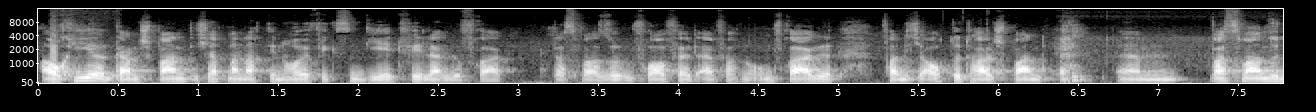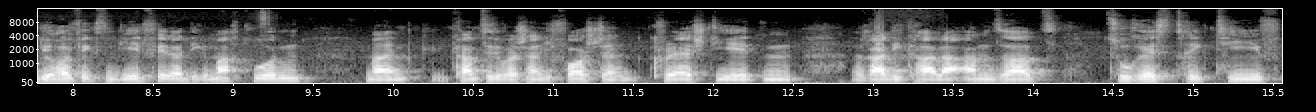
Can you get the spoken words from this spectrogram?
auch hier ganz spannend, ich habe mal nach den häufigsten Diätfehlern gefragt. Das war so im Vorfeld einfach eine Umfrage, fand ich auch total spannend. Ähm, was waren so die häufigsten Diätfehler, die gemacht wurden? Ich meine, kannst du dir wahrscheinlich vorstellen, Crash-Diäten, radikaler Ansatz, zu restriktiv,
